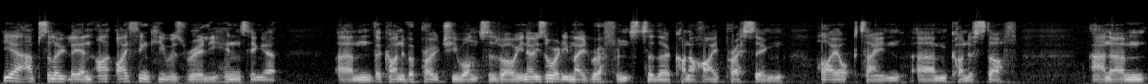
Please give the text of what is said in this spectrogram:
Yeah, absolutely. And I, I think he was really hinting at um, the kind of approach he wants as well. You know, he's already made reference to the kind of high pressing high octane um, kind of stuff. And um,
